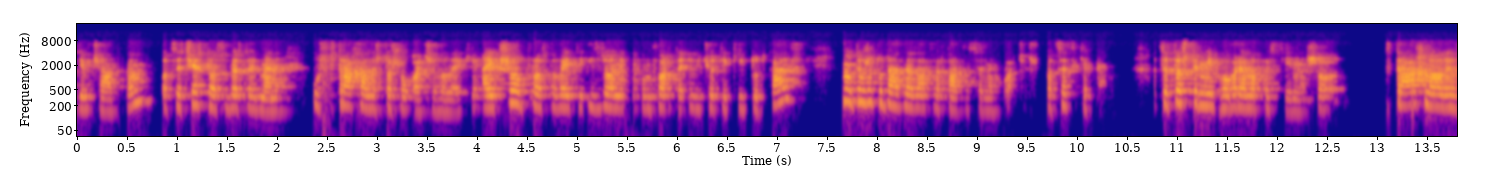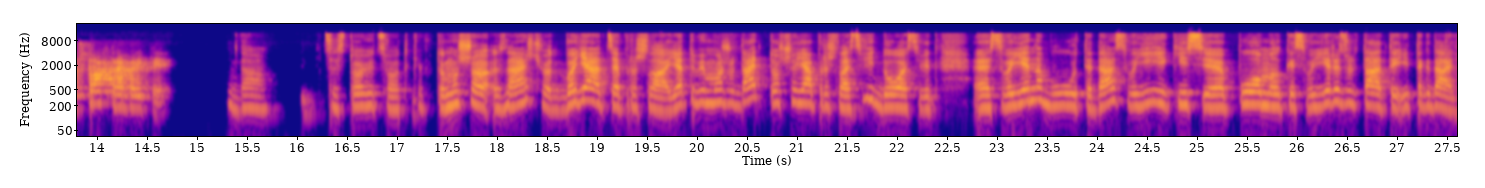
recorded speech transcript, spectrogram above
дівчаткам, оце чисто особисто від мене, у страха лише то, що очі великі. А якщо просто вийти із зони комфорту і відчути, який тут кайф, ну ти вже туди назад вертатися не хочеш. Оце таке правда. Це те, що ти мені говорила постійно, що страшно, але в страх треба йти. Да, це 100%. Тому що, знаєш що, бо я це пройшла, я тобі можу дати те, що я пройшла, свій досвід, е, своє набуте, да, свої якісь е, помилки, свої результати і так далі.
